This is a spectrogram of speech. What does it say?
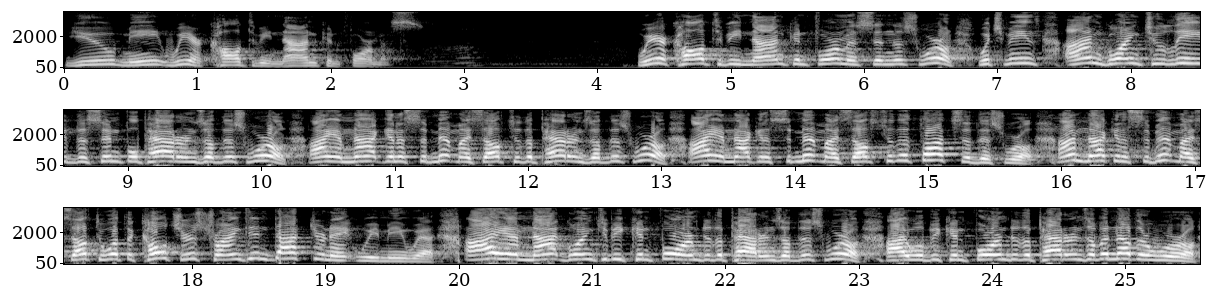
you, me, we are called to be nonconformists. We are called to be nonconformists in this world, which means I'm going to leave the sinful patterns of this world. I am not going to submit myself to the patterns of this world. I am not going to submit myself to the thoughts of this world. I'm not going to submit myself to what the culture is trying to indoctrinate me with. I am not going to be conformed to the patterns of this world. I will be conformed to the patterns of another world,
